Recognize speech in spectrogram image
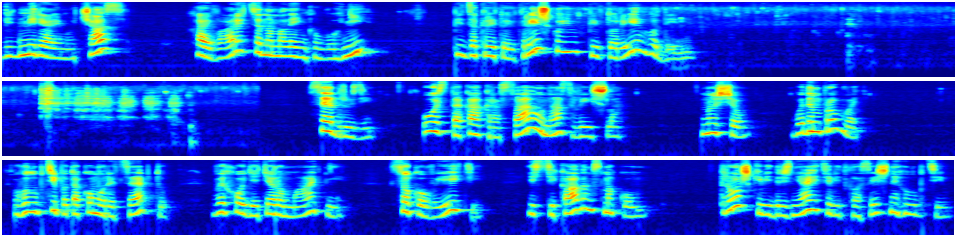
відміряємо час, хай вариться на маленькому вогні під закритою кришкою півтори години. Все, друзі, ось така краса у нас вийшла. Ну що, будемо пробувати? Голубці по такому рецепту виходять ароматні, соковиті і з цікавим смаком. Трошки відрізняються від класичних голубців.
